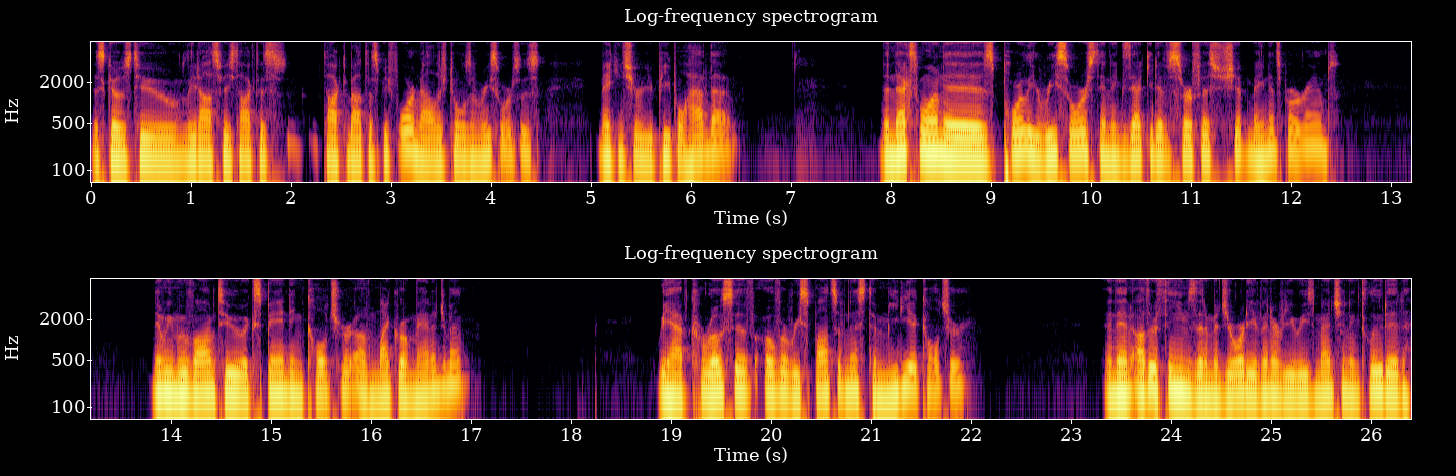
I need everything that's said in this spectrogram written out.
This goes to lead talked this talked about this before, knowledge, tools, and resources making sure your people have that. The next one is poorly resourced and executive surface ship maintenance programs. Then we move on to expanding culture of micromanagement. We have corrosive over responsiveness to media culture. And then other themes that a majority of interviewees mentioned included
